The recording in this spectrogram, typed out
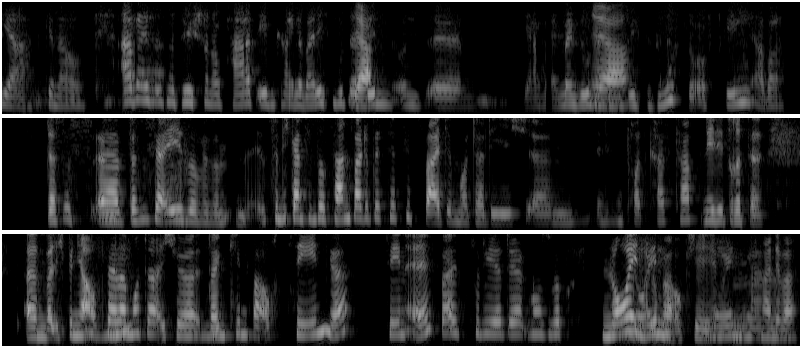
ja, genau. Aber es ist natürlich schon auch hart, eben gerade weil ich Mutter ja. bin und ähm, ja, mein Sohn ja. hat mich natürlich besucht, so oft ging, aber das ist, äh, das ist ja eh sowieso. Das finde ich ganz interessant, weil du bist jetzt die zweite Mutter, die ich ähm, in diesem Podcast habe. Nee, die dritte. Ähm, weil ich bin ja auch mhm. selber Mutter. Ich höre, mhm. dein Kind war auch zehn, gell? Zehn, elf, als du die Diagnose bekommen Neun, Neun sogar, okay. Neun mhm, war. Meine war.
